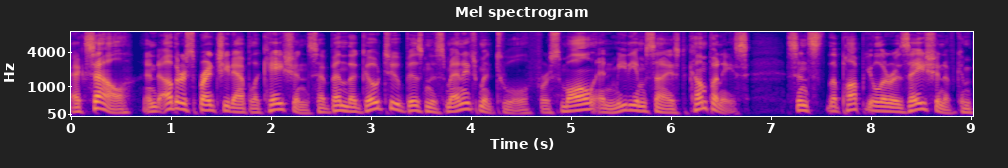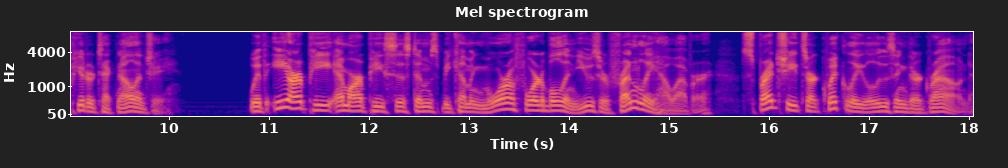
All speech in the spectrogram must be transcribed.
Excel and other spreadsheet applications have been the go to business management tool for small and medium sized companies since the popularization of computer technology. With ERP MRP systems becoming more affordable and user friendly, however, spreadsheets are quickly losing their ground.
